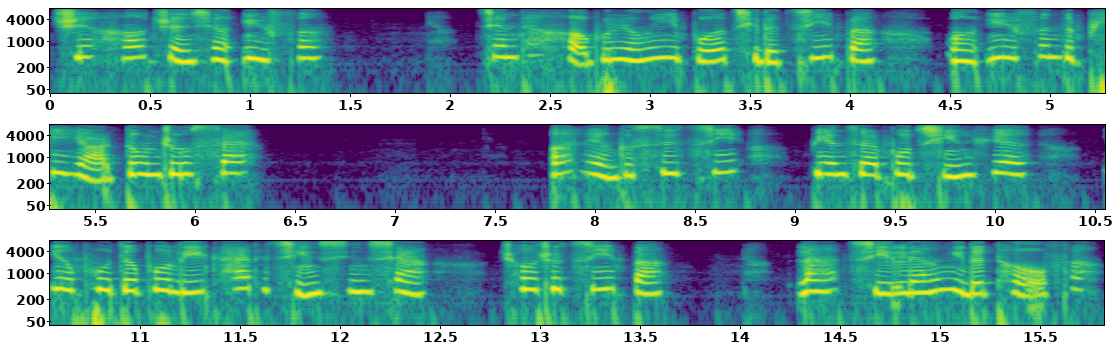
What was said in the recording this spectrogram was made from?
只好转向玉芬，将他好不容易勃起的鸡巴往玉芬的屁眼洞中塞，而两个司机。便在不情愿又不得不离开的情形下，抽出鸡巴，拉起两女的头发，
